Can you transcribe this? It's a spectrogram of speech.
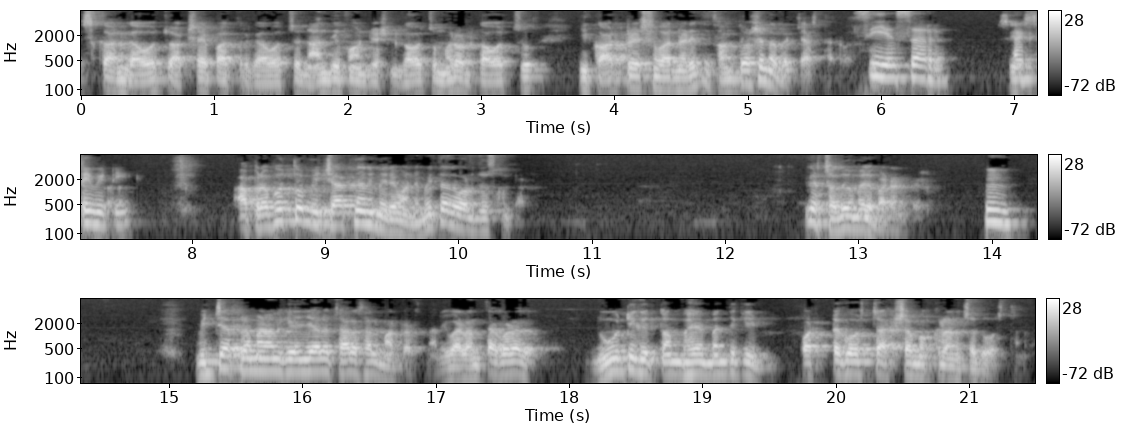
ఇస్కాన్ కావచ్చు అక్షయ పాత్ర కావచ్చు నాంది ఫౌండేషన్ కావచ్చు మరొకటి కావచ్చు ఈ కార్పొరేషన్ వారిని అడిగితే సంతోషంగా వచ్చేస్తారు. సిఎస్ఆర్ యాక్టివిటీ ఆ ప్రభుత్వం మీ చేతనాన్ని మీరు ఇవ్వండి మిగతాది వాళ్ళు చూసుకుంటారు. ఇక చదువు మీద పడండి మీరు. విద్యా ప్రమాణాలకు ఏం చేయాలో చాలాసార్లు మాట్లాడుతున్నారు ఇవాళంతా కూడా నూటికి తొంభై మందికి పొట్టగోస్తే అక్షరముక్కలను చదువు వస్తున్నారు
